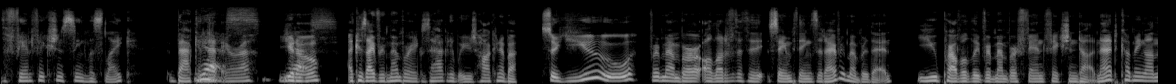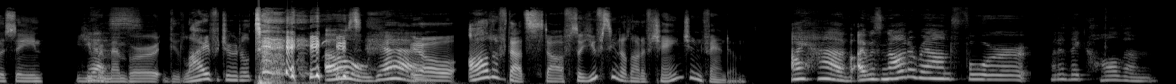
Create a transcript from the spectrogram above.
the fan fiction scene was like back in yes. that era, you yes. Uh, know? Because I remember exactly what you're talking about. So you remember a lot of the th- same things that I remember then. You probably remember fanfiction.net coming on the scene. You yes. remember the live journal days. Oh, yeah. You know, all of that stuff. So you've seen a lot of change in fandom. I have. I was not around for, what did they call them?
